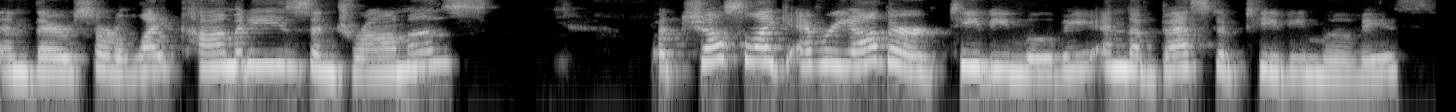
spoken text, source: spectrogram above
and they're sort of light comedies and dramas. But just like every other tv movie and the best of tv movies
